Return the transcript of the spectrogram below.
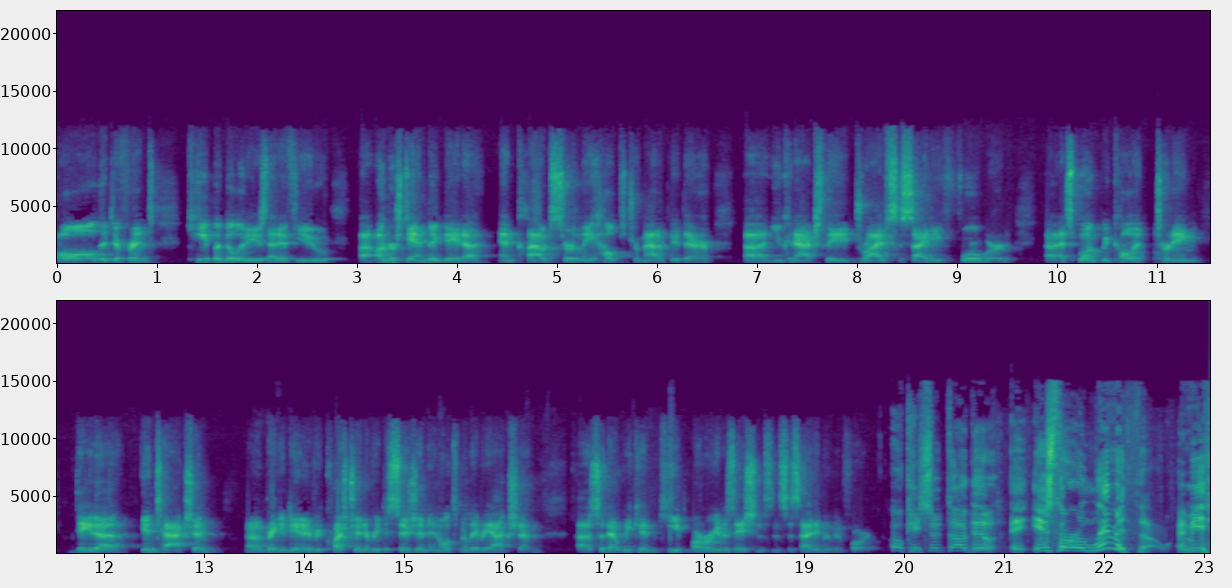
all the different capabilities that if you uh, understand big data, and cloud certainly helps dramatically there, uh, you can actually drive society forward. Uh, at Splunk, we call it turning data into action, uh, bringing data every question, every decision, and ultimately every action. Uh, so that we can keep our organizations and society moving forward. Okay, so Doug, uh, is there a limit though? I mean,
